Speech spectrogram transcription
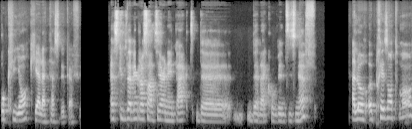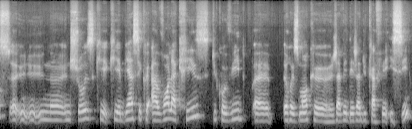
au client qui a la tasse de café. Est-ce que vous avez ressenti un impact de, de la COVID-19 alors, euh, présentement, une, chose qui, est bien, c'est qu'avant la crise du COVID, euh, heureusement que j'avais déjà du café ici.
